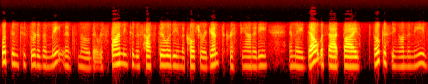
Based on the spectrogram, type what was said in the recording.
slipped into sort of a maintenance mode. They're responding to this hostility in the culture against Christianity, and they dealt with that by focusing on the needs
